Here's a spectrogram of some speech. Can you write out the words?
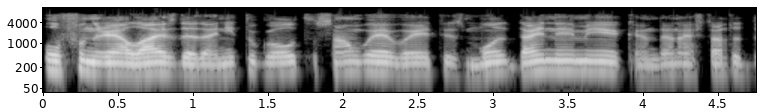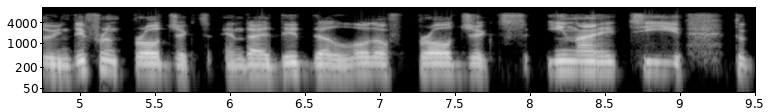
often realized that I need to go to somewhere where it is more dynamic. And then I started doing different projects, and I did a lot of projects in IT, to,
